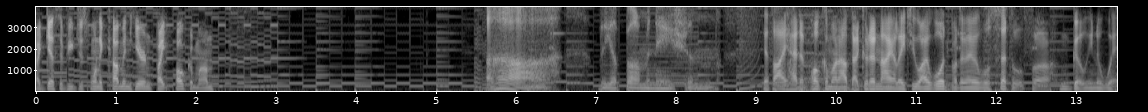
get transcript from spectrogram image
I guess if you just want to come in here and fight Pokemon. Ah, the abomination. If I had a Pokemon out that could annihilate you, I would, but I will settle for going away.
